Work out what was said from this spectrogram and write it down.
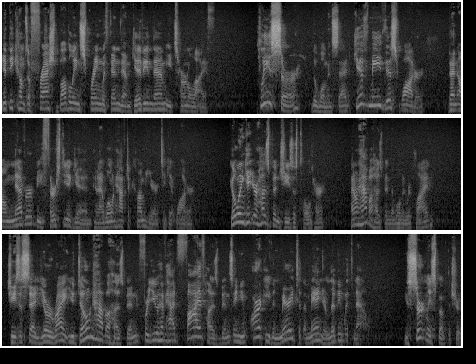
It becomes a fresh, bubbling spring within them, giving them eternal life. Please, sir, the woman said, give me this water. Then I'll never be thirsty again, and I won't have to come here to get water. Go and get your husband, Jesus told her. I don't have a husband, the woman replied. Jesus said, You're right, you don't have a husband, for you have had five husbands, and you aren't even married to the man you're living with now. You certainly spoke the truth.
